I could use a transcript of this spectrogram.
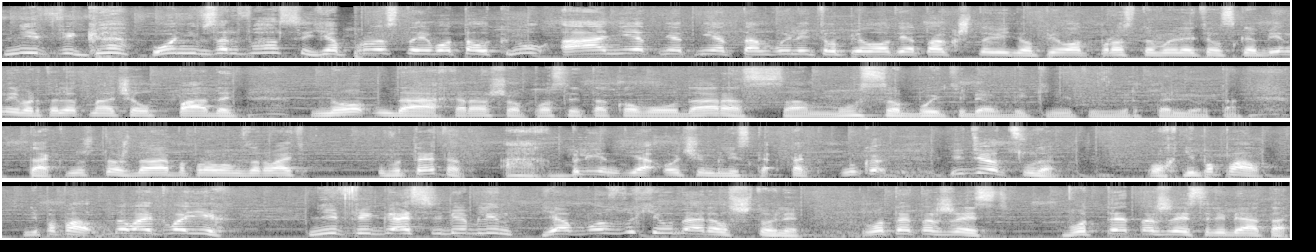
Нифига, он не взорвался, я просто его толкнул. А, нет, нет, нет, там вылетел пилот, я только что видел. Пилот просто вылетел с кабины, и вертолет начал падать. Но, да, хорошо, после такого удара, само собой, тебя выкинет из вертолета. Так, ну что ж, давай попробуем взорвать вот этот. Ах, блин, я очень близко. Так, ну-ка, иди отсюда. Ох, не попал, не попал. Давай двоих. Нифига себе, блин, я в воздухе ударил, что ли? Вот это жесть. Вот это жесть, ребята.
